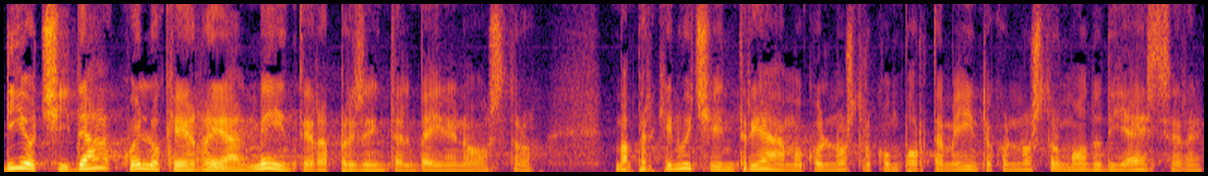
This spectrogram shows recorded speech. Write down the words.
Dio ci dà quello che realmente rappresenta il bene nostro, ma perché noi ci entriamo col nostro comportamento, col nostro modo di essere.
